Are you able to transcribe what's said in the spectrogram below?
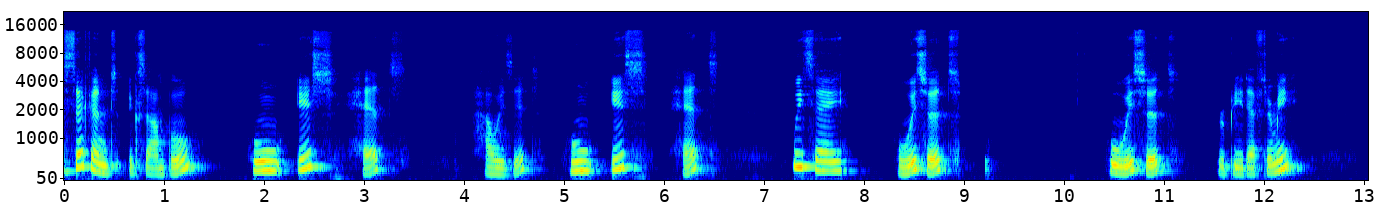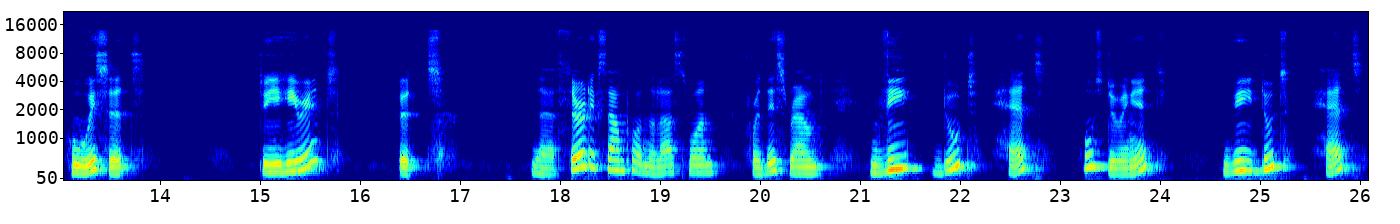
second example. Hoe is het? How is it? Hoe is het? We say, hoe is het? Hoe is het? Repeat after me. Hoe is het? Do you hear it? It. The third example and the last one for this round Wie doet het? Who's doing it? Wie doet het?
